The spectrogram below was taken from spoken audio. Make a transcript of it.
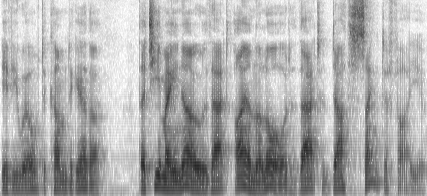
if you will, to come together, that ye may know that I am the Lord that doth sanctify you.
